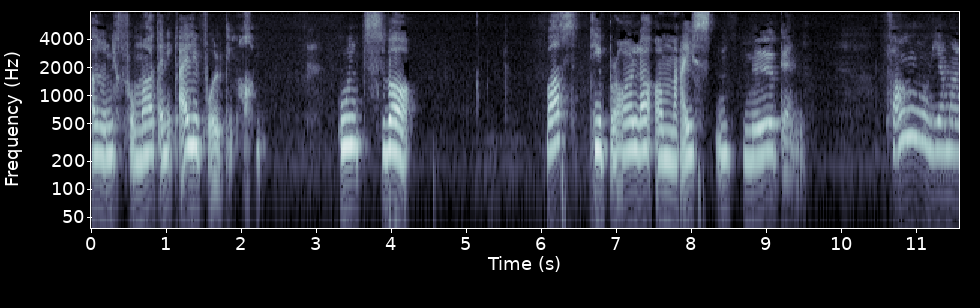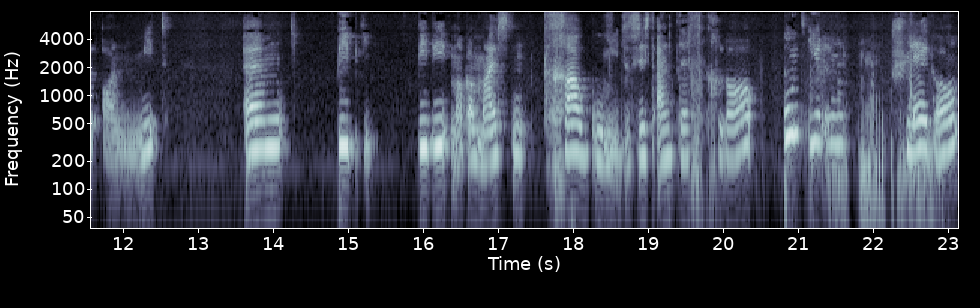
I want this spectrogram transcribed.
also nicht Format, eine geile Folge machen. Und zwar, was die Brawler am meisten mögen. Fangen wir mal an mit ähm, Bibi. Bibi mag am meisten Kaugummi, das ist eigentlich klar. Und ihren Schläger,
